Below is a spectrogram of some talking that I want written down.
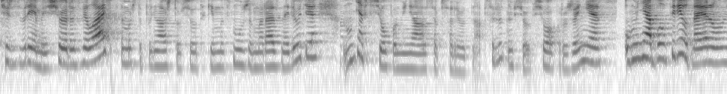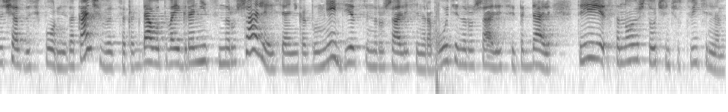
через время еще и развелась, потому что поняла, что все-таки мы с мужем мы разные люди. У меня все поменялось абсолютно, абсолютно все, все окружение. У меня был период, наверное, он сейчас до сих пор не заканчивается, когда вот твои границы нарушались, и они как бы у меня и в детстве нарушались, и на работе нарушались, и так далее. Ты становишься очень чувствительным,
